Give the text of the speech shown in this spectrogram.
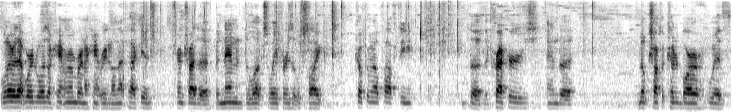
whatever that word was. I can't remember and I can't read it on that package. We're gonna try the banana deluxe wafers. It looks like Cocomel Pofty, the the crackers, and the milk chocolate coated bar with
